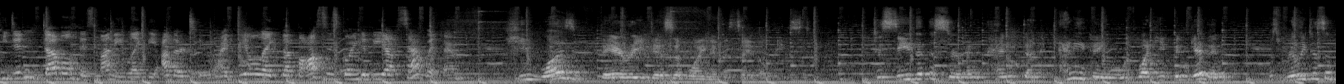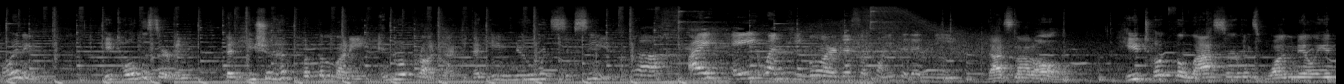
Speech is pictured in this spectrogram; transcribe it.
he didn't double his money like the other two. I feel like the boss is going to be upset with him. He was very disappointed to say the least. To see that the servant hadn't done anything with what he'd been given was really disappointing. He told the servant that he should have put the money into a project that he knew would succeed. Ugh, I hate when people are disappointed in me. That's not all. He took the last servant's $1 million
